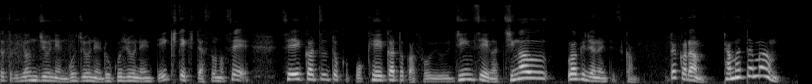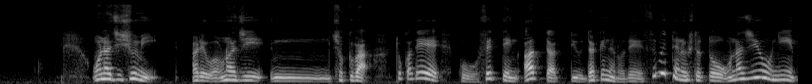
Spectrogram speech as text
例えば40年、50年、60年って生きてきた、その生活とかこう経過とかそういう人生が違うわけじゃないですか。だから、たまたま、同じ趣味、あるいは同じ、うん、職場とかで、こう、接点があったっていうだけなので、すべての人と同じように、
